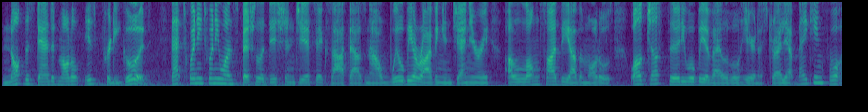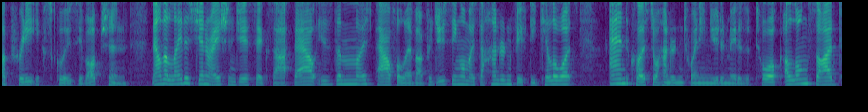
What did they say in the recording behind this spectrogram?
not the standard model, is pretty good. That 2021 special edition GSX-R 1000R will be arriving in January alongside the other models, while just 30 will be available here in Australia, making for a pretty exclusive option. Now the latest generation GSX-R 1000 is the most powerful ever, producing almost 150 kilowatts and close to 120 newton meters of torque alongside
